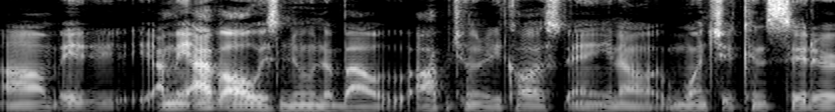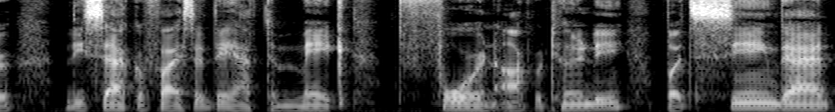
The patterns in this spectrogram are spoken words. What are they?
Um, it, I mean, I've always known about opportunity cost, and you know, one should consider the sacrifice that they have to make for an opportunity. But seeing that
